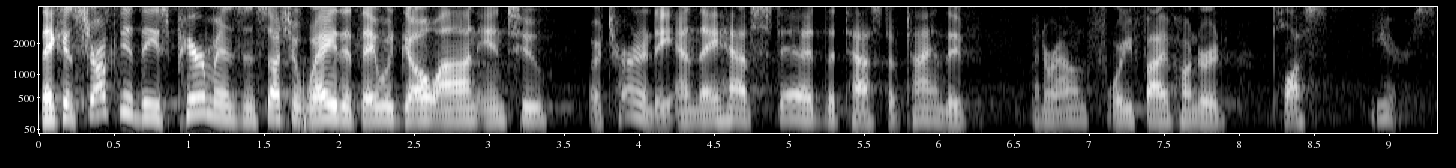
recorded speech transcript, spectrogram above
They constructed these pyramids in such a way that they would go on into eternity, and they have stood the test of time. They've been around 4,500 plus years.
